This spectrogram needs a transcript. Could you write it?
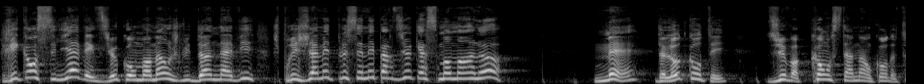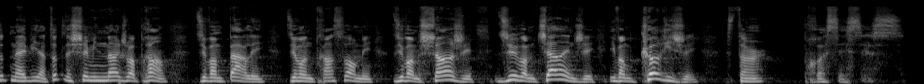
réconcilié avec Dieu qu'au moment où je lui donne ma vie. Je pourrais jamais être plus aimé par Dieu qu'à ce moment-là. Mais, de l'autre côté, Dieu va constamment, au cours de toute ma vie, dans tout le cheminement que je vais prendre, Dieu va me parler, Dieu va me transformer, Dieu va me changer, Dieu va me challenger, il va me corriger. C'est un processus.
